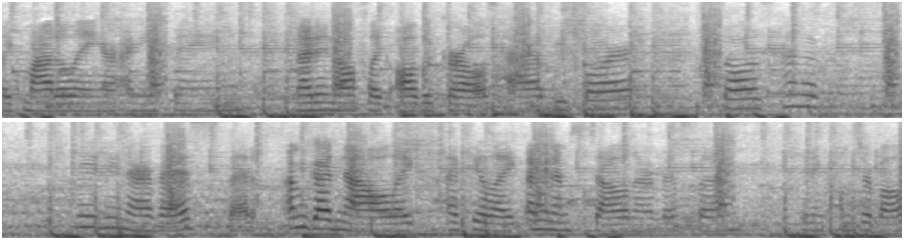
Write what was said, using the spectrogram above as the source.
like modeling or anything, and I didn't know if like all the girls had before, so I was kind of made me nervous. But I'm good now. Like I feel like I mean I'm still nervous, but I'm getting comfortable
